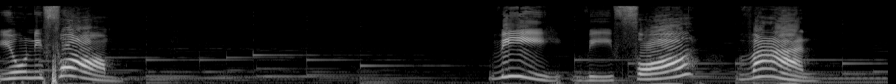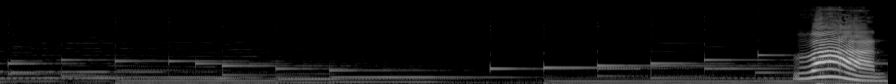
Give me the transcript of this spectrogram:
Uniform. V. V for van. Van.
